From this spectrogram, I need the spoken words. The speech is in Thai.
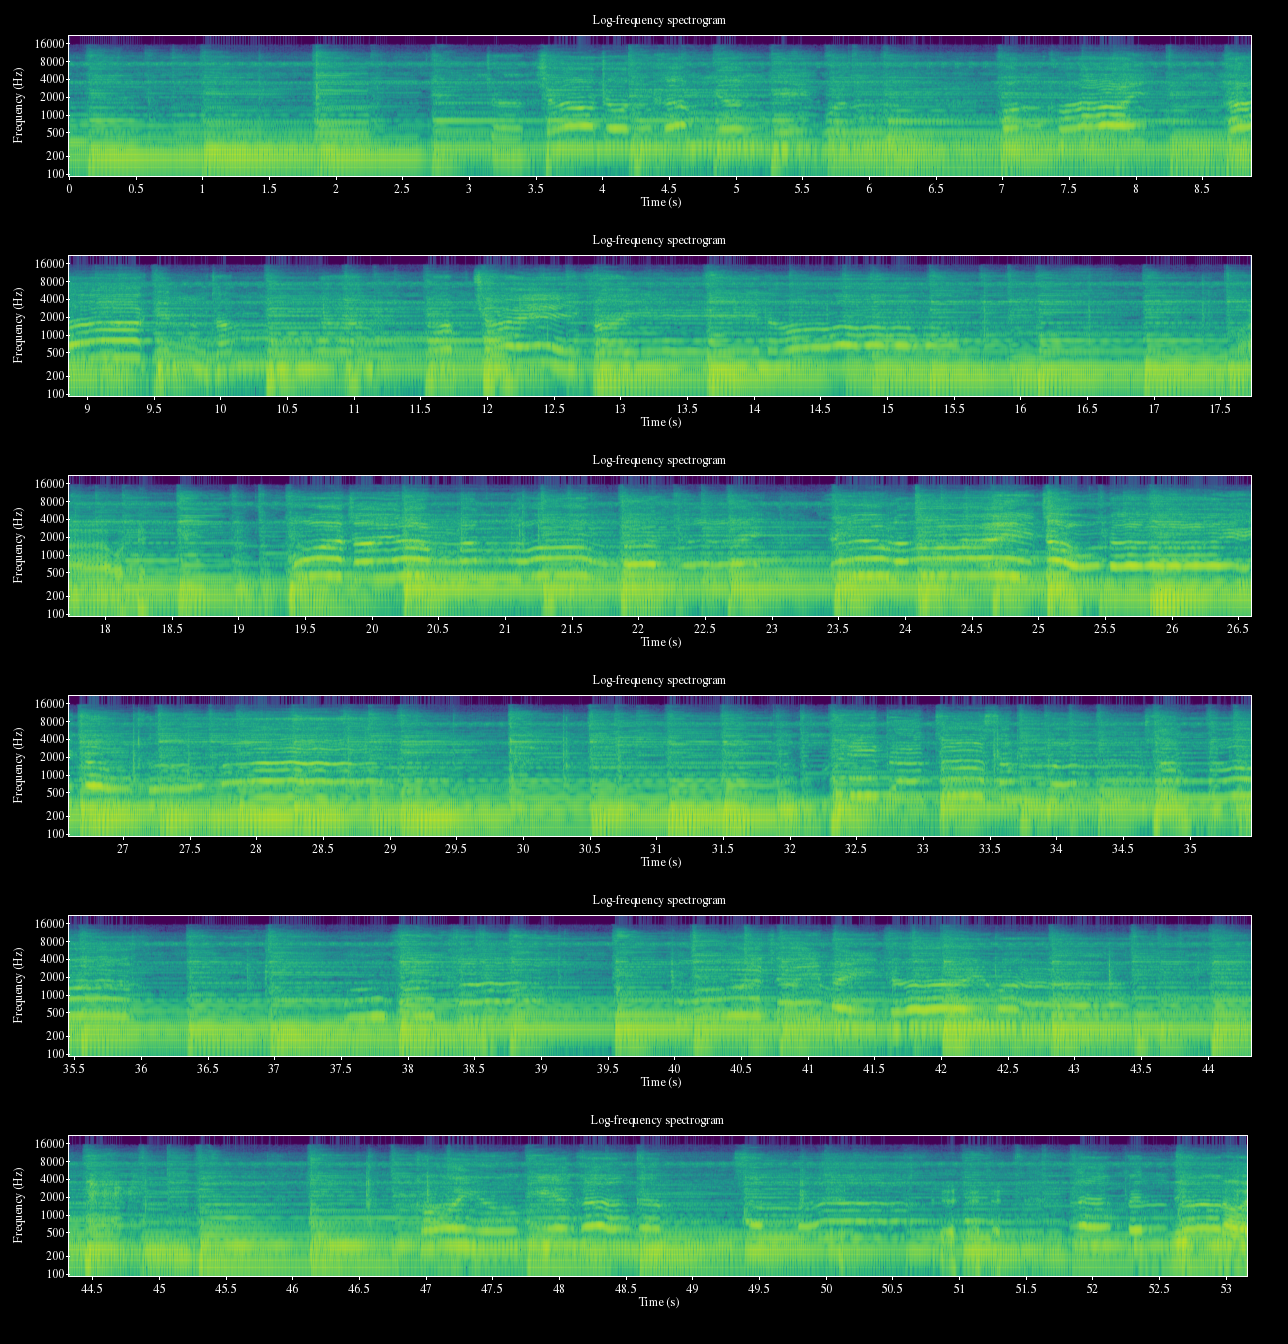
จากเช้าจนค่ำยังอีกวันคนควายหากินทำงานรับใช้ใครเนาะมาเว้ย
